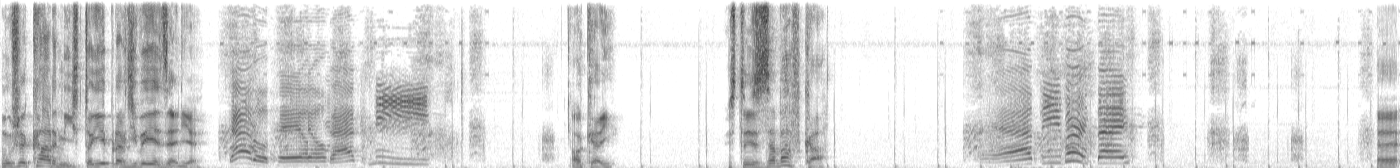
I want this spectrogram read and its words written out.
muszę karmić. To je prawdziwe jedzenie. Tattletale. That's me. Okej. Więc to jest zabawka. Happy birthday. E,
